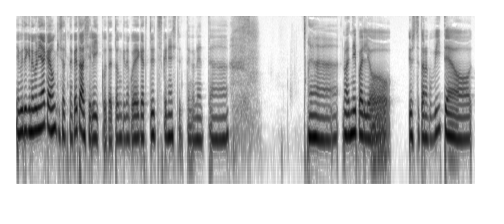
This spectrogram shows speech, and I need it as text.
ja kuidagi nagu nii äge ongi sealt nagu edasi liikuda, et ongi nagu Egert ütles ka nii hästi, et nagu need äh, äh, no et nii palju just seda nagu videotöö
